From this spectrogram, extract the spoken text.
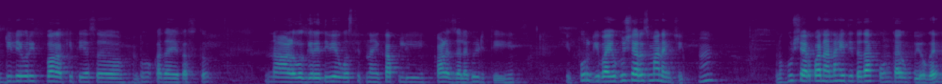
डिलेवरीत बघा किती असं धोकादायक असतं. नाळ वगैरे ती व्यवस्थित नाही कापली काळजाला भिडती. ही पोरगी बाई हुशारच मानायची. हुशारपणा नाही तिथं दाखवून काय उपयोग आहे?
